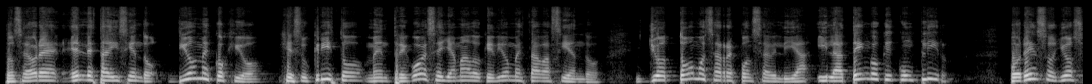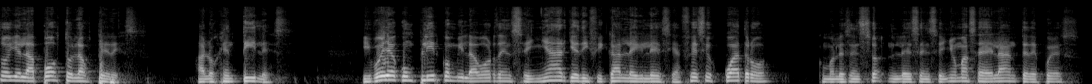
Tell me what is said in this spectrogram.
Entonces ahora él le está diciendo, Dios me escogió, Jesucristo me entregó ese llamado que Dios me estaba haciendo. Yo tomo esa responsabilidad y la tengo que cumplir. Por eso yo soy el apóstol a ustedes, a los gentiles. Y voy a cumplir con mi labor de enseñar y edificar la iglesia. Efesios 4, como les, les enseñó más adelante, después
